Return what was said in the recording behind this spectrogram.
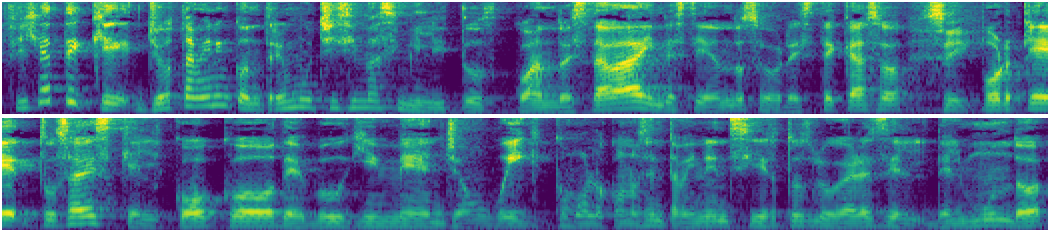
Fíjate que yo también encontré muchísima similitud cuando estaba investigando sobre este caso. Sí. Porque tú sabes que el Coco, The Boogeyman, John Wick, como lo conocen también en ciertos lugares del, del mundo,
